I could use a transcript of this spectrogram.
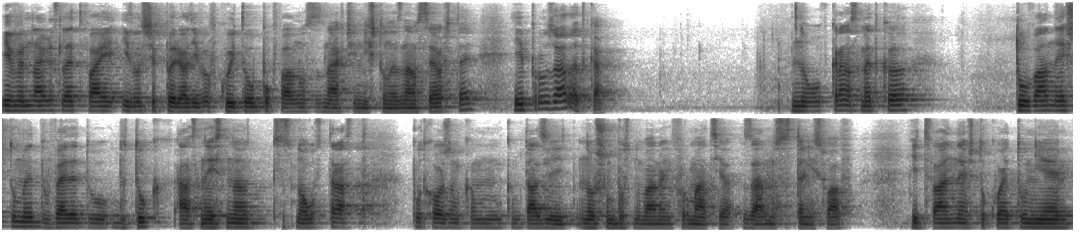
И веднага след това идваше периоди, в които буквално осъзнах, че нищо не знам все още и продължава да е така. Но в крайна сметка това нещо ме доведе до, до тук. Аз наистина с много страст подхождам към, към тази научно обоснована информация заедно с Станислав. И това е нещо, което ние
